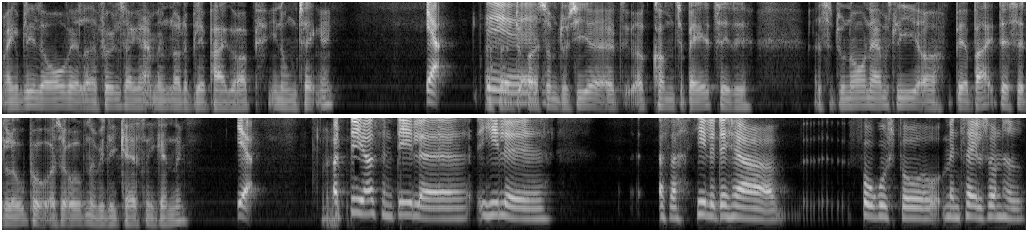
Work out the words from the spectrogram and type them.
Man kan blive lidt overvældet af følelser engang, men når det bliver pakket op i nogle ting, ikke? Ja. Altså, det, og som du siger, at, at komme tilbage til det. Altså, du når nærmest lige at bearbejde det, sætte lov på, og så åbner vi lige kassen igen, ikke? Ja ja. Og det er også en del af hele, altså, hele det her fokus på mental sundhed,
